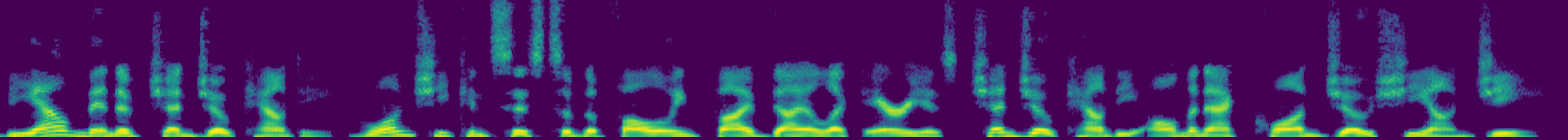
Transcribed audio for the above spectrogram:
Biao Min of Quanzhou County, Guangxi consists of the following five dialect areas Quanzhou County Almanac Quan Zhou Xian Ji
